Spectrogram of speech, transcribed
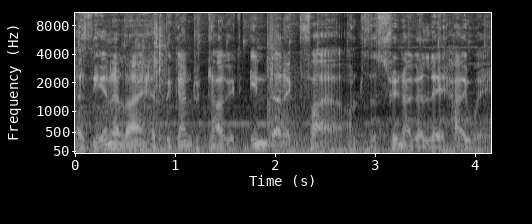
As the NLI had begun to target indirect fire onto the Srinagar-Leh highway,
